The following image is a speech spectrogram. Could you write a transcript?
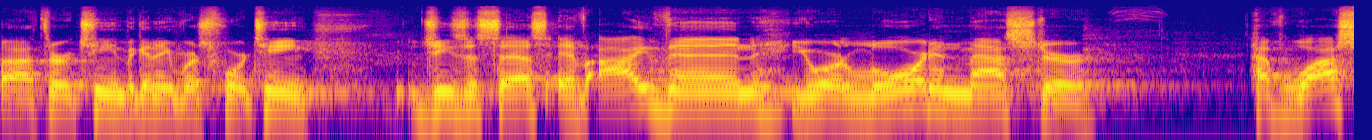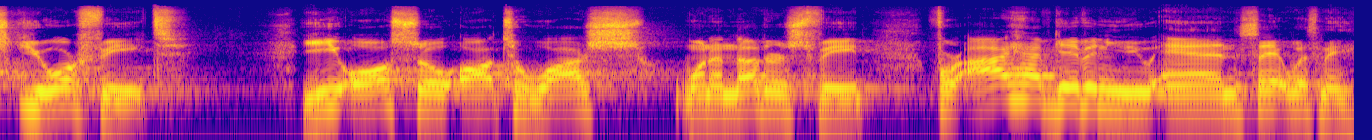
uh, 13, beginning verse 14. Jesus says, If I then, your Lord and Master, have washed your feet, ye also ought to wash one another's feet, for I have given you and say it with me,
